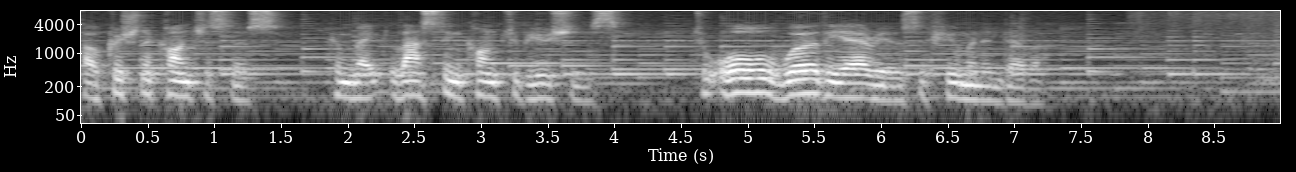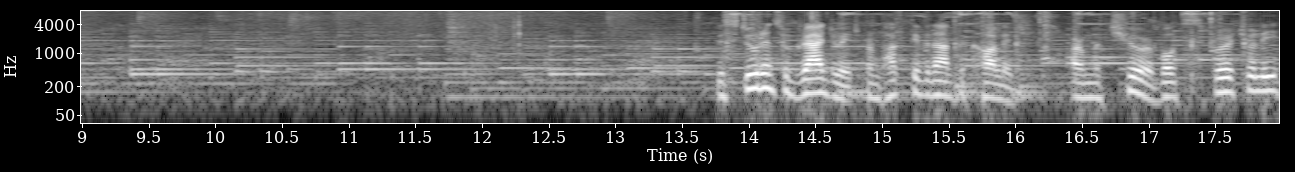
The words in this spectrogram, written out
how Krishna consciousness can make lasting contributions to all worthy areas of human endeavor. The students who graduate from Bhaktivedanta College are mature both spiritually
